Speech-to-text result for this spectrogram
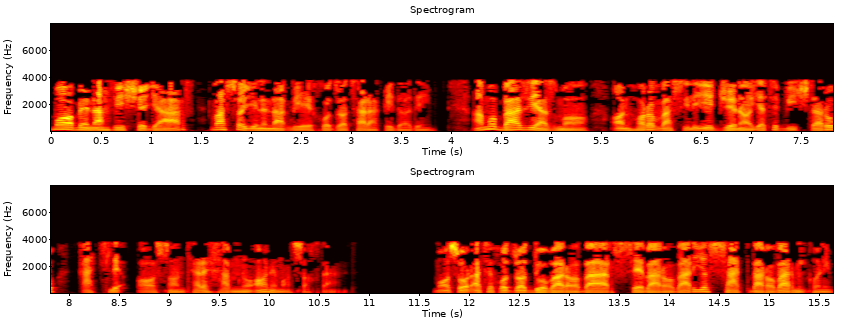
ما به نحوی شگرف وسایل نقلیه خود را ترقی دادیم. اما بعضی از ما آنها را وسیله جنایت بیشتر و قتل آسانتر هم نوعانمان ساختند. ما سرعت خود را دو برابر، سه برابر یا صد برابر می کنیم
